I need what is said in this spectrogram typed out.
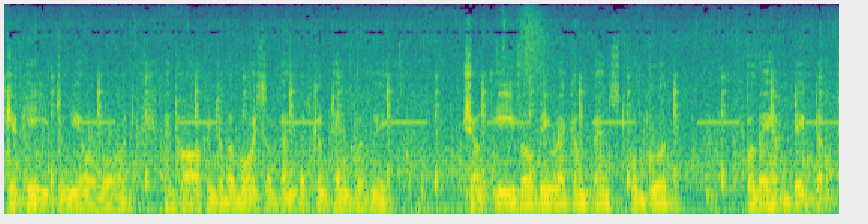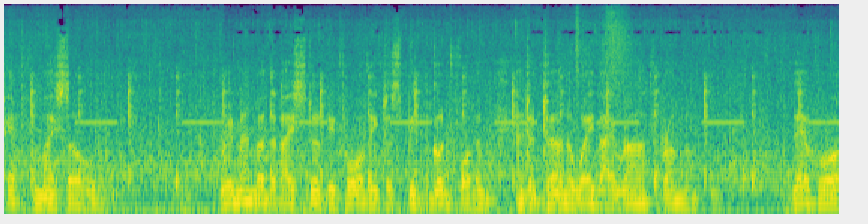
Give heed to me, O Lord, and hearken to the voice of them that contend with me. Shall evil be recompensed for good? For they have digged a pit for my soul. Remember that I stood before thee to speak good for them, and to turn away thy wrath from them. Therefore,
